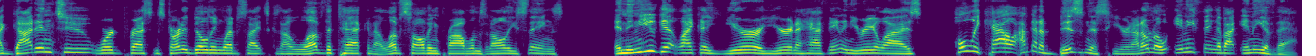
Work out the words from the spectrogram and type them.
I got into WordPress and started building websites because I love the tech and I love solving problems and all these things. And then you get like a year or a year and a half in and you realize, holy cow, I've got a business here and I don't know anything about any of that.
